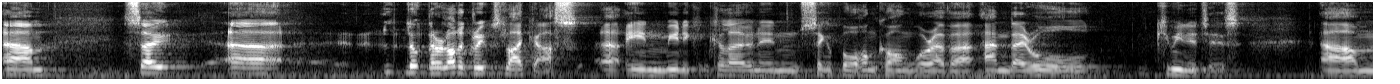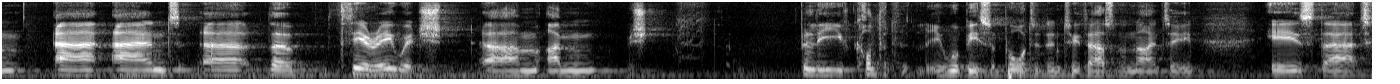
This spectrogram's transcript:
Um, so, uh, look, there are a lot of groups like us uh, in Munich and Cologne, in Singapore, Hong Kong, wherever, and they're all communities. Um, uh, and uh, the theory, which um, I'm sh- believe confidently will be supported in 2019, is that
